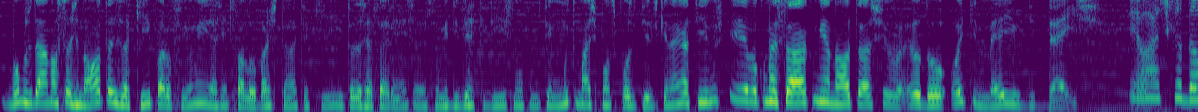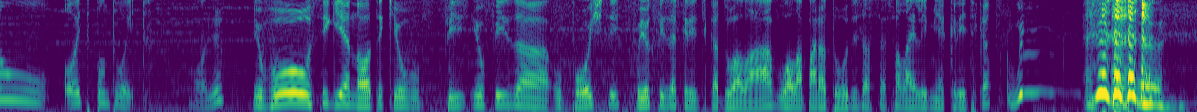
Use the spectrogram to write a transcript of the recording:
vamos dar nossas notas aqui para o filme. A gente falou bastante aqui, todas as referências. Um filme divertidíssimo, um filme que tem muito mais pontos positivos que negativos. E eu vou começar com minha nota, acho eu dou 8,5 de 10. Eu acho que eu dou um 8.8. Olha. Eu vou seguir a nota que eu fiz. Eu fiz a, o post, fui eu que fiz a crítica do Olá, o Olá para Todos. Acessa lá e lê minha crítica.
